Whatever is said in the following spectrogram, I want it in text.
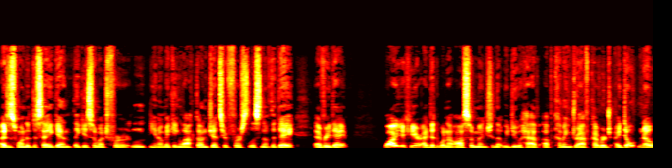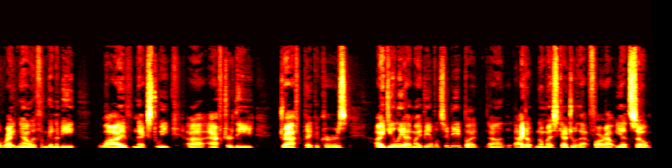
I just wanted to say again, thank you so much for you know making Locked On Jets your first listen of the day every day. while you're here, I did want to also mention that we do have upcoming draft coverage. I don't know right now if I'm going to be live next week uh, after the draft pick occurs. Ideally, I might be able to be, but uh, I don't know my schedule that far out yet. So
